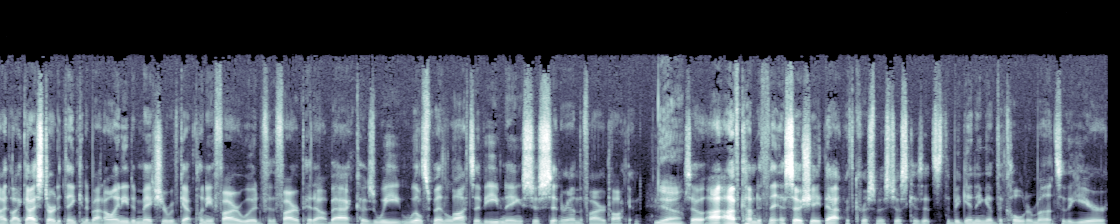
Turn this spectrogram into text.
I, like I started thinking about, oh, I need to make sure we've got plenty of firewood for the fire pit out back because we will spend lots of evenings just sitting around the fire talking. Yeah. So I, I've come to th- associate that with Christmas just because it's the beginning of the colder months of the year,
